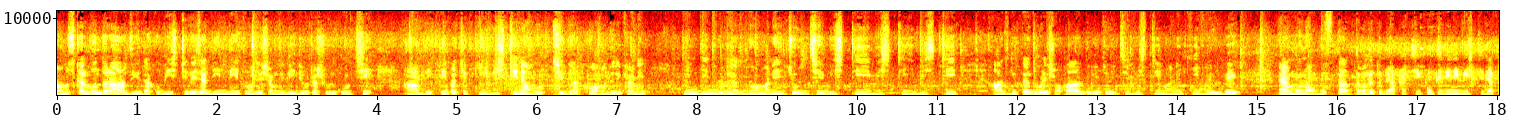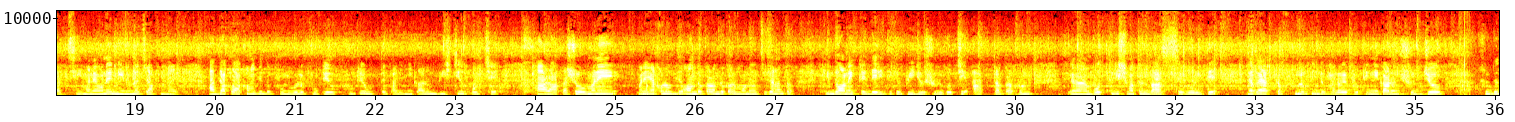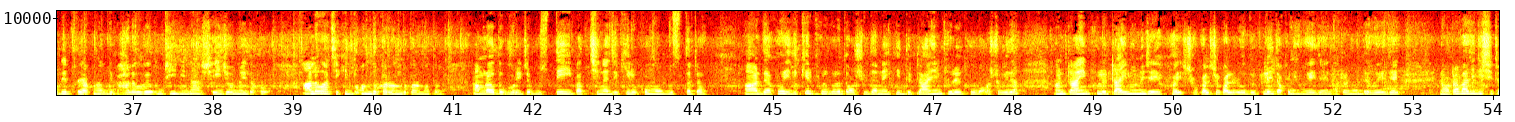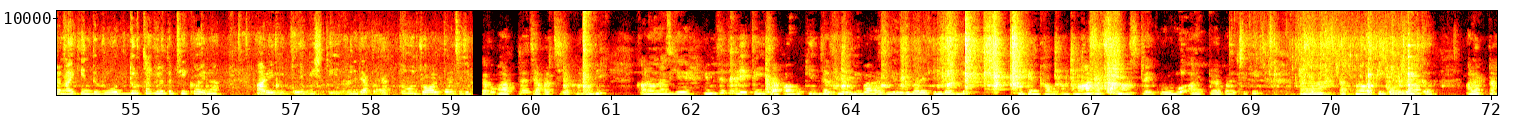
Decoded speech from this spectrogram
নমস্কার বন্ধুরা, আজকে দেখো বৃষ্টি ভেজা দিন দিয়ে তোমাদের সঙ্গে ভিডিওটা শুরু করছি। আর দেখতেই পাচ্ছ কি বৃষ্টি না হচ্ছে, দেখো আমাদের এখানে। তিন দিন ধরে একদম মানে চলছে বৃষ্টি বৃষ্টি বৃষ্টি। আজকে তো একবারে সকাল থেকে চলছে বৃষ্টি মানে কি বলবে? এমন অবস্থা। তোমাদের তো দেখাচ্ছি, প্রতিদিনই বৃষ্টি দেখাচ্ছি মানে অনেক নিম্নচাপ নয়। আর দেখো এখনও কিন্তু ফুলগুলো ফুটে ফুটে উঠতে পারিনি, কারণ বৃষ্টিও পড়ছে। আর আকাশও মানে মানে এখন অবধি অন্ধকার অন্ধকার মনে হচ্ছে, জানো তো? কিন্তু অনেকটাই দেরি থেকে ভিডিও শুরু করছি। আটটা এখন বত্রিশ মতন বাসছে ঘড়িতে। দেখো, একটা ফুলও কিন্তু ভালোভাবে ফুটিনি, কারণ সূর্য, সূর্যদেব তো এখন অবধি ভালোভাবে উঠিনি না, সেই জন্যই দেখো, আলো আছে, কিন্তু অন্ধকার অন্ধকার মতন। আমরাও তো ঘড়িটা বুঝতেই পাচ্ছি না যে কীরকম অবস্থাটা। আর দেখো, এদিকের ফুলগুলো তো অসুবিধা নেই, কিন্তু টাইম ফুলের খুব অসুবিধা। কারণ টাইম ফুলের টাইম অনুযায়ী হয়, সকাল সকাল রোদ উঠলেই তখনই হয়ে যায়, নটার মধ্যে হয়ে যায়। নটা বাজেনি সেটা নয়, কিন্তু রোদ দূর থাকলে তো ঠিক হয় না। আর এই এই বৃষ্টি এখানে দেখো, এত জল পড়েছে যে দেখো, ভাতটা চাপাচ্ছি এখন আমি। কারণ আজকে এমনিতে তো লেটেই চাপাবো, কিন্তু আজকে রবিবার, আজকে রবিবারে কিন্তু আজকে চিকেন খাব। মাছ আছে, মাছটাই করব আর একটা ব্যাপার হচ্ছে কি এখন আবার কী করব জানো তো?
